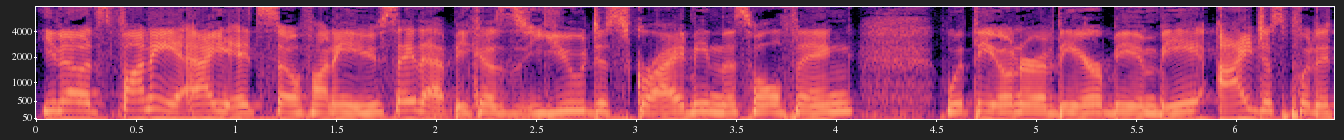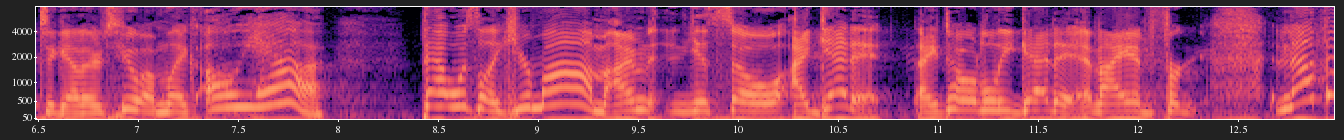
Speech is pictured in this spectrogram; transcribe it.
You know, it's funny. I, it's so funny you say that because you describing this whole thing with the owner of the Airbnb, I just put it together too. I'm like, oh yeah, that was like your mom. I'm yeah, so I get it. I totally get it. And I had for not that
